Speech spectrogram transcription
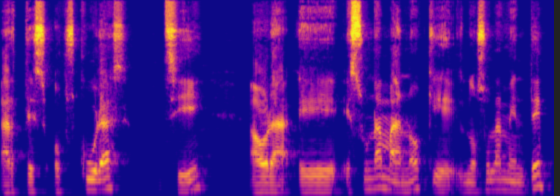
artes obscuras, ¿sí? Ahora, eh, es una mano que no solamente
